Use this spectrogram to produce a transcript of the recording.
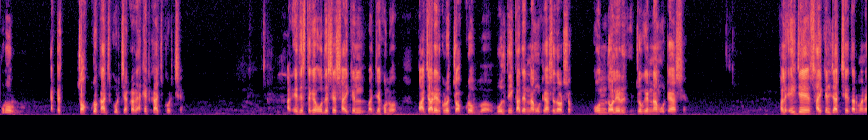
পুরো একটা চক্র কাজ করছে, একটা র্যাকেট কাজ করছে। আর এদেশ থেকে ওদেশের সাইকেল বা যে কোনো পাচারের কোনো চক্র বলতেই কাদের নাম উঠে আসে দর্শক? কোন দলের যোগের নাম উঠে আসে? ফলে এই যে সাইকেল যাচ্ছে, তার মানে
